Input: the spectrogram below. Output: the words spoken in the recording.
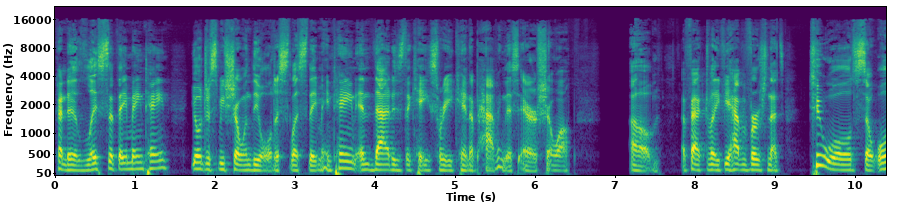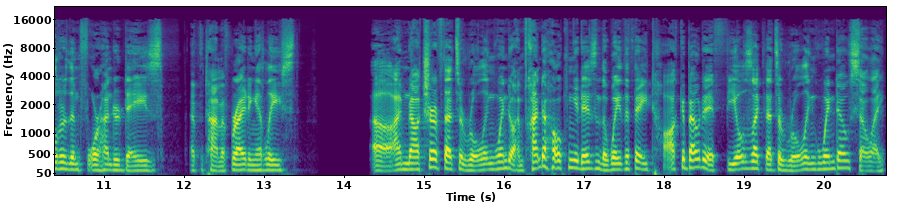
kind of list that they maintain, you'll just be showing the oldest list they maintain. And that is the case where you can end up having this error show up. Um, effectively, if you have a version that's too old, so older than 400 days at the time of writing at least, uh, I'm not sure if that's a rolling window. I'm kind of hoping it is. In the way that they talk about it, it feels like that's a rolling window. So, like,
